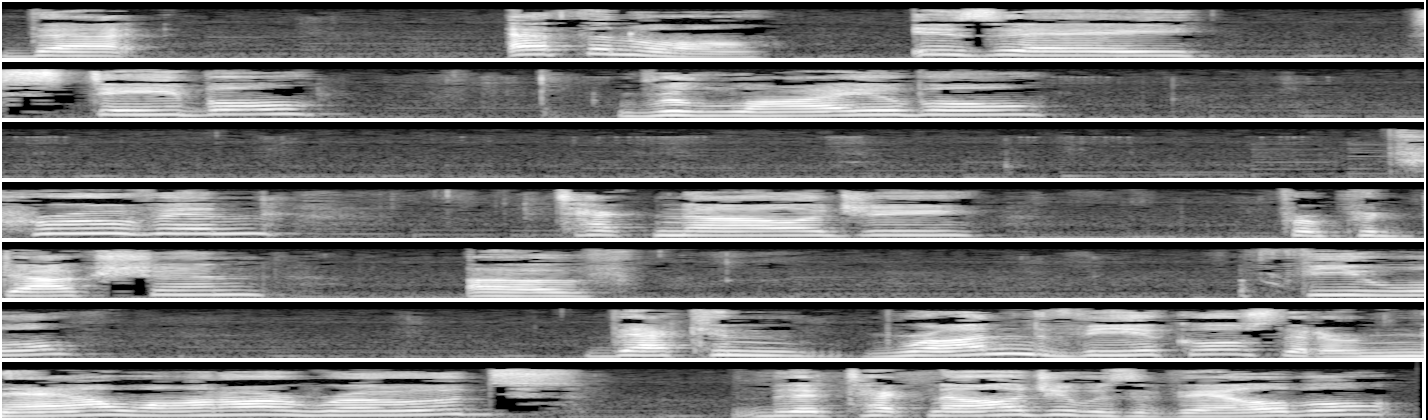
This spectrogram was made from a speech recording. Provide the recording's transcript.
that ethanol is a stable, reliable, proven technology for production of fuel that can run the vehicles that are now on our roads. The technology was available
